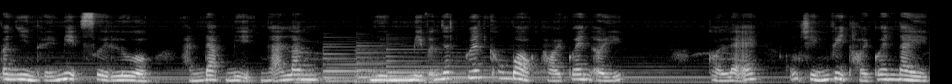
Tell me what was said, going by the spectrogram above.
và nhìn thấy Mị sưởi lửa, hắn đạp Mị ngã lăn, nhưng Mỹ vẫn nhất quyết không bỏ thói quen ấy. Có lẽ cũng chính vì thói quen này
